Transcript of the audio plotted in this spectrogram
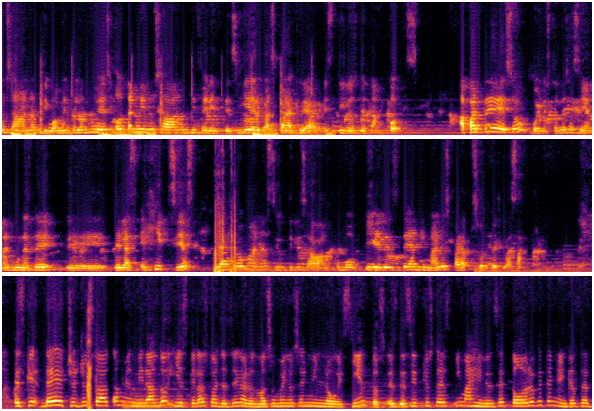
usaban antiguamente las mujeres o también usaban diferentes hierbas para crear estilos de tampones. Aparte de eso, bueno, estas las hacían algunas de, de, las egipcias, las romanas se utilizaban como pieles de animales para absorber la sangre. Es que de hecho yo estaba también mirando y es que las toallas llegaron más o menos en 1900, es decir que ustedes imagínense todo lo que tenían que hacer,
